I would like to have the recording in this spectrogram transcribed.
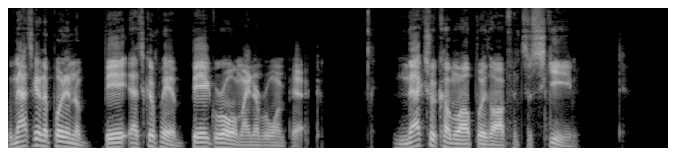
And that's going to put in a big, that's going to play a big role in my number one pick. Next would come up with offensive scheme.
